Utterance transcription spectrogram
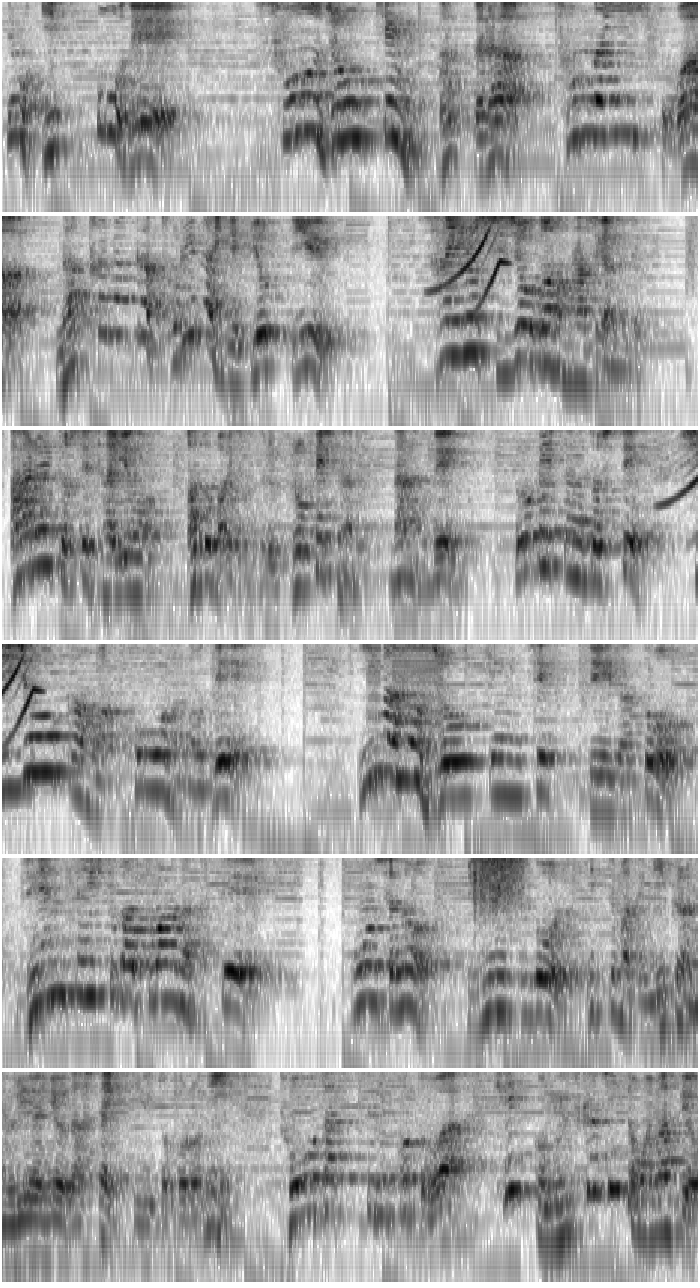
でも一方でその条件だったらそんないい人はなかなか取れないですよっていう採用市場側の話があるんですよ。RA として採用のアドバイスをするプロフェッショナルなのでプロフェッショナルとして市場感はこうなので今の条件設定だと全然人が集まらなくて御社のビジネスゴールいつまでにいくらの売り上げを出したいっていうところに到達することは結構難しいと思いますよ。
